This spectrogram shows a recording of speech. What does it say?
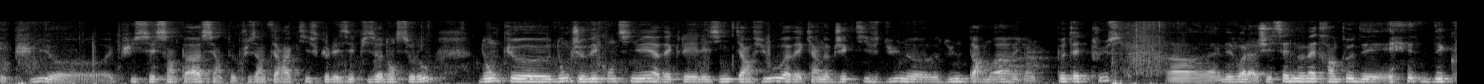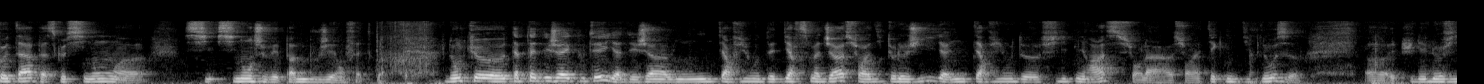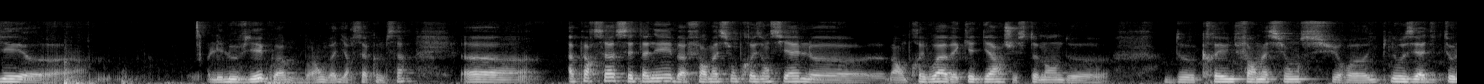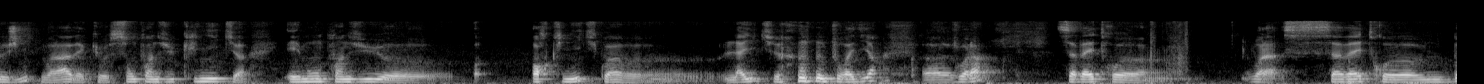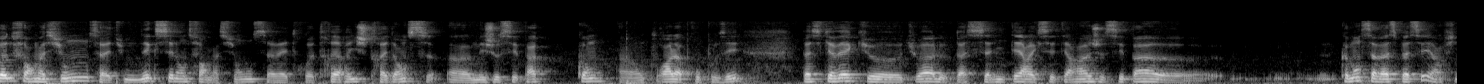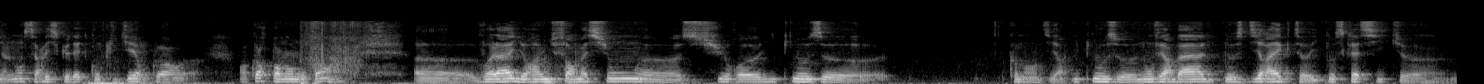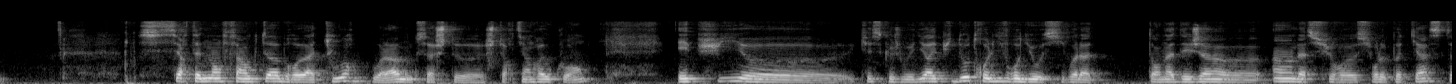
Et puis, euh, et puis c'est sympa, c'est un peu plus interactif que les épisodes en solo. Donc, euh, donc je vais continuer avec les, les interviews, avec un objectif d'une d'une par mois, peut-être plus. Euh, mais voilà, j'essaie de me mettre un peu des, des quotas parce que sinon, euh, si, sinon je vais pas me bouger en fait. Quoi. Donc, euh, tu as peut-être déjà écouté, il y a déjà une interview d'Edgar Smadja sur la dictologie, il y a une interview de Philippe Miras sur la, sur la technique d'hypnose, euh, et puis les leviers, euh, les leviers, quoi, on va dire ça comme ça. À part ça, cette année, bah, formation présentielle, bah, on prévoit avec Edgar justement de, de créer une formation sur hypnose et addictologie, voilà, avec son point de vue clinique et mon point de vue hors clinique, quoi, euh, laïque, on pourrait dire. Euh, voilà, ça va être, euh, voilà, ça va être une bonne formation, ça va être une excellente formation, ça va être très riche, très dense, mais je sais pas quand on pourra la proposer. Parce qu'avec, tu vois, le pass sanitaire, etc., je sais pas comment ça va se passer. Hein. Finalement, ça risque d'être compliqué encore, encore pendant longtemps. Hein. Euh, voilà, il y aura une formation euh, sur euh, l'hypnose, comment dire, hypnose non verbale, hypnose directe, hypnose classique. certainement fin octobre à Tours. Voilà, donc ça, je te, je te retiendrai au courant. Et puis, qu'est-ce que je voulais dire? Et puis d'autres livres audio aussi. Voilà, en as déjà un là sur, sur le podcast,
